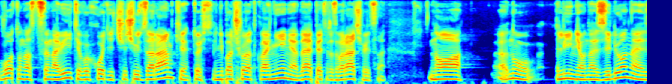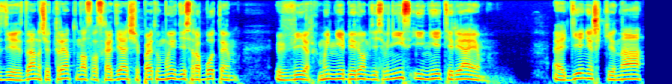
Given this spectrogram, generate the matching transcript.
Вот у нас цена, видите, выходит чуть-чуть за рамки, то есть небольшое отклонение, да, опять разворачивается. Но, э, ну, линия у нас зеленая здесь, да, значит, тренд у нас восходящий, поэтому мы здесь работаем вверх. Мы не берем здесь вниз и не теряем э, денежки на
